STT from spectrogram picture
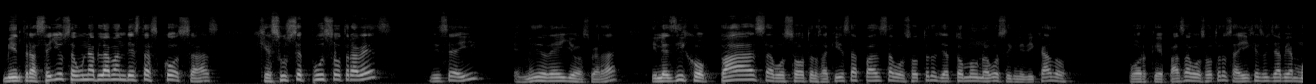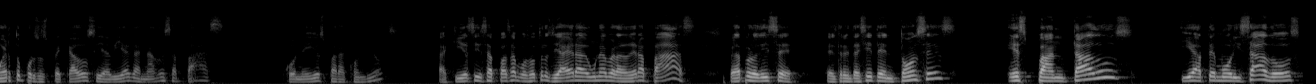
Mientras ellos aún hablaban de estas cosas, Jesús se puso otra vez, dice ahí, en medio de ellos, ¿verdad? Y les dijo, paz a vosotros. Aquí esta paz a vosotros ya toma un nuevo significado, porque paz a vosotros, ahí Jesús ya había muerto por sus pecados y había ganado esa paz con ellos para con Dios. Aquí así esa paz a vosotros ya era una verdadera paz. Pero dice el 37, entonces, espantados y atemorizados,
